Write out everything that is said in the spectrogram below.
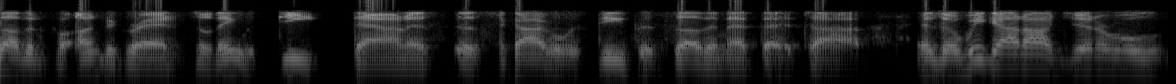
Southern for undergrad, so they were deep down as uh, Chicago was deep in Southern at that time. And so we got our general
